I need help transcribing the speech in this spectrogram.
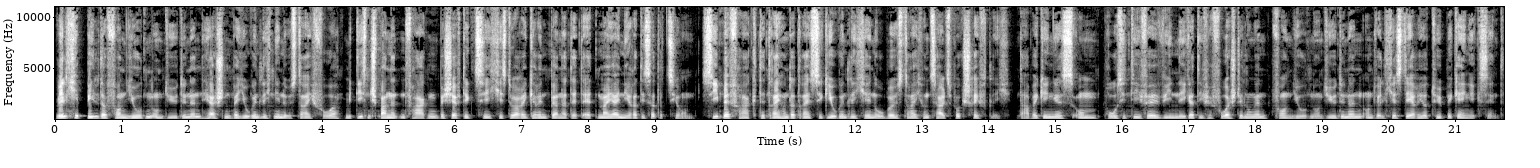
Welche Bilder von Juden und Jüdinnen herrschen bei Jugendlichen in Österreich vor? Mit diesen spannenden Fragen beschäftigt sich Historikerin Bernadette Edmeier in ihrer Dissertation. Sie befragte 330 Jugendliche in Oberösterreich und Salzburg schriftlich. Dabei ging es um positive wie negative Vorstellungen von Juden und Jüdinnen und welche Stereotype gängig sind.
